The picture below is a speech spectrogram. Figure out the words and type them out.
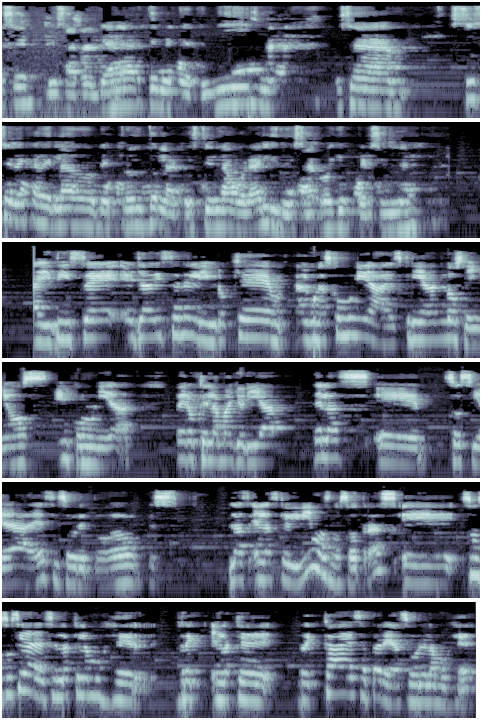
hacer, desarrollarte, verte a ti misma, o sea, sí se deja de lado de pronto la cuestión laboral y desarrollo personal. Ahí dice, ella dice en el libro que algunas comunidades crían los niños en comunidad, pero que la mayoría de las eh, sociedades y sobre todo pues, las, en las que vivimos nosotras, eh, son sociedades en las que la mujer, en la que recae esa tarea sobre la mujer,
